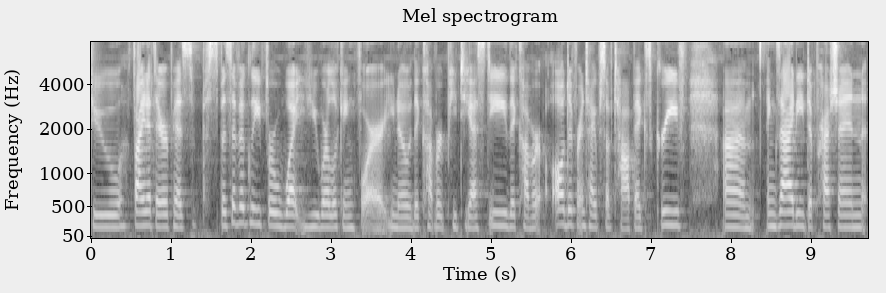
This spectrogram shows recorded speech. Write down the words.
to find a therapist specifically for what you are looking for. You know, they cover PTSD, they cover all different types of topics grief, um, anxiety, depression.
